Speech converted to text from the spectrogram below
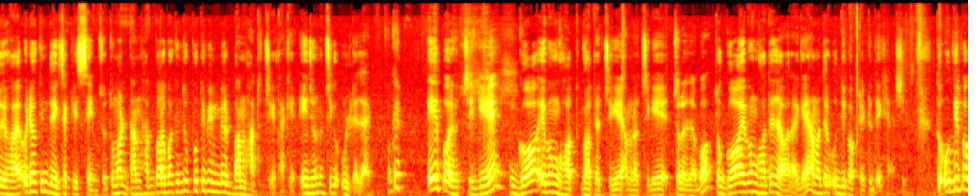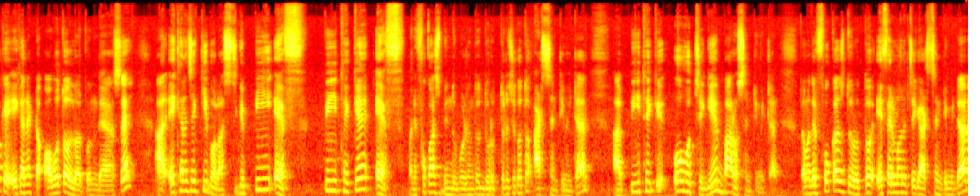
তৈরি হয়, ওইটাও কিন্তু এক্স্যাক্টলি সেম সো তোমার ডান হাত বরাবর কিন্তু প্রতিবিম্বের বাম হাত হচ্ছে গিয়ে থাকে। এই জন্য হচ্ছে গিয়ে উল্টে যায়, ওকে? এরপরে হচ্ছে গিয়ে গ এবং ঘত ঘতে হচ্ছে গিয়ে আমরা হচ্ছে গিয়ে চলে যাব। তো গ এবং ঘতে যাওয়ার আগে আমাদের উদ্দীপকটা একটু দেখে আসি। তো উদ্দীপকে এখানে একটা অবতল দর্পণ দেওয়া আছে, আর এখানে যে কি বলা আসছে যে পি এফ পি থেকে এফ মানে ফোকাস বিন্দু পর্যন্ত দূরত্ব হচ্ছে কত? আট সেন্টিমিটার। আর পি থেকে ও হচ্ছে গিয়ে বারো সেন্টিমিটার। তো আমাদের ফোকাস দূরত্ব এফ এর মান হচ্ছে গিয়ে আট সেন্টিমিটার,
